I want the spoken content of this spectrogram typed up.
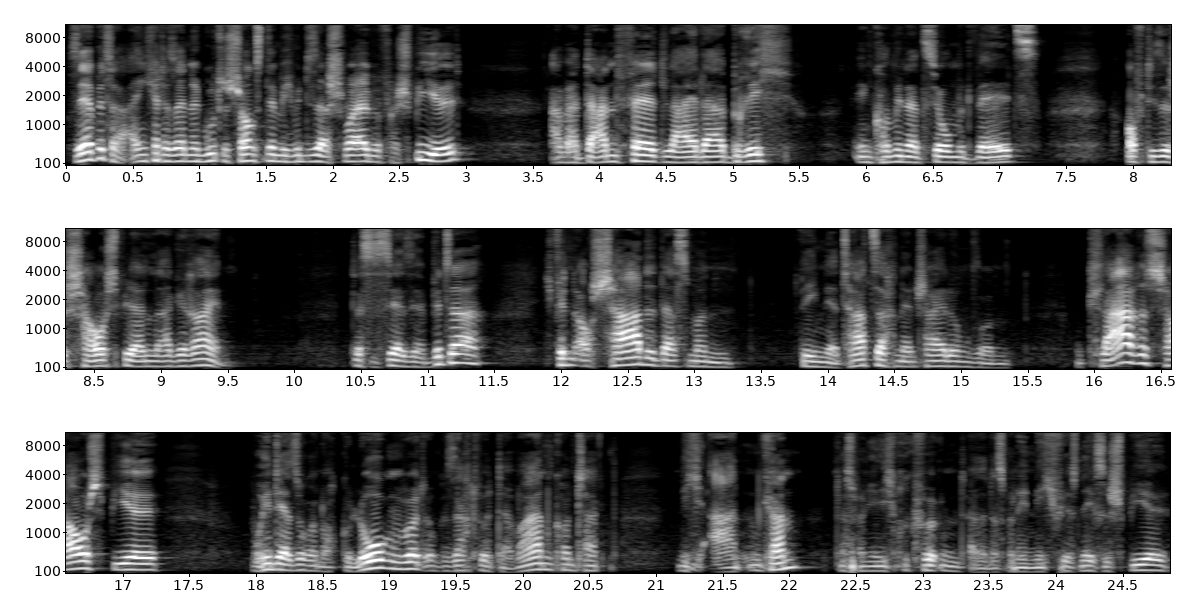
Sehr bitter. Eigentlich hat er seine gute Chance nämlich mit dieser Schwalbe verspielt. Aber dann fällt leider Brich in Kombination mit Wels auf diese Schauspielanlage rein. Das ist sehr, sehr bitter. Ich finde auch schade, dass man wegen der Tatsachenentscheidung so ein, ein klares Schauspiel, wo hinterher sogar noch gelogen wird und gesagt wird, da war ein Kontakt, nicht ahnden kann, dass man ihn nicht rückwirkend, also dass man ihn nicht fürs nächste Spiel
